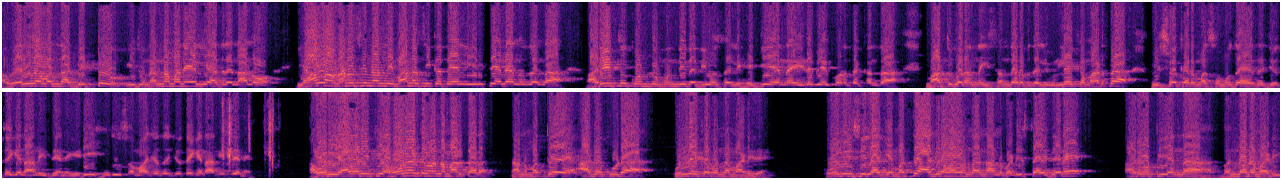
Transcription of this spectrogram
ಅವೆಲ್ಲವನ್ನ ಬಿಟ್ಟು ಇದು ನನ್ನ ಮನೆಯಲ್ಲಿ ಆದ್ರೆ ನಾನು ಯಾವ ಮನಸ್ಸಿನಲ್ಲಿ ಮಾನಸಿಕತೆಯಲ್ಲಿ ಇರ್ತೇನೆ ಅನ್ನೋದನ್ನ ಅರಿತುಕೊಂಡು ಮುಂದಿನ ದಿವಸದಲ್ಲಿ ಹೆಜ್ಜೆಯನ್ನ ಇಡಬೇಕು ಅನ್ನತಕ್ಕಂತ ಮಾತುಗಳನ್ನ ಈ ಸಂದರ್ಭದಲ್ಲಿ ಉಲ್ಲೇಖ ಮಾಡ್ತಾ ವಿಶ್ವಕರ್ಮ ಸಮುದಾಯದ ಜೊತೆಗೆ ನಾನಿದ್ದೇನೆ. ಇಡೀ ಹಿಂದೂ ಸಮಾಜದ ಜೊತೆಗೆ ನಾನಿದ್ದೇನೆ. ಅವರು ಯಾವ ರೀತಿಯ ಹೋರಾಟವನ್ನ ಮಾಡ್ತಾರ? ನಾನು ಮತ್ತೆ ಆಗ ಕೂಡ ಉಲ್ಲೇಖವನ್ನ ಮಾಡಿದೆ. ಪೊಲೀಸ್ ಇಲಾಖೆ ಮತ್ತೆ ಆಗ್ರಹವನ್ನ ನಾನು ಪಡಿಸ್ತಾ ಇದ್ದೇನೆ. ಆರೋಪಿಯನ್ನ ಬಂಧನ ಮಾಡಿ.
